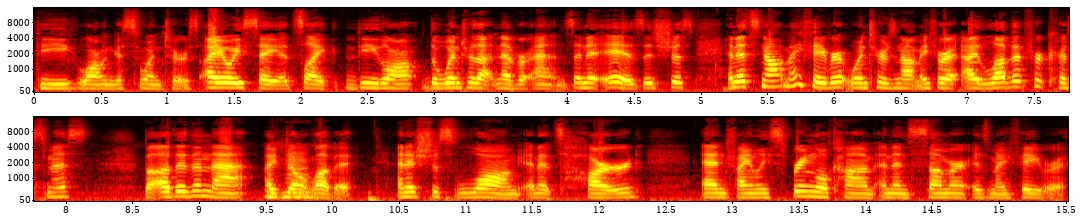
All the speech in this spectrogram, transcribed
the longest winters. I always say it's like the long, the winter that never ends, and it is. It's just, and it's not my favorite. Winter is not my favorite. I love it for Christmas, but other than that, I don't love it. And it's just long and it's hard. And finally, spring will come, and then summer is my favorite.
